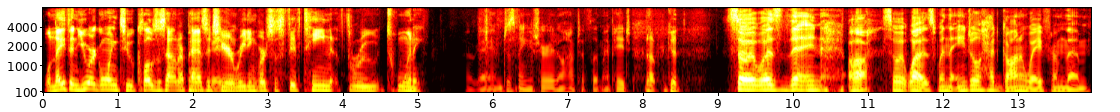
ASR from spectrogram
Well, Nathan, you are going to close us out in our passage Okay. here, reading verses 15 through 20. Okay, I'm just making sure I don't have to flip my page. No, you're good. So it was then, ah, so it was when the angel had gone away from them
